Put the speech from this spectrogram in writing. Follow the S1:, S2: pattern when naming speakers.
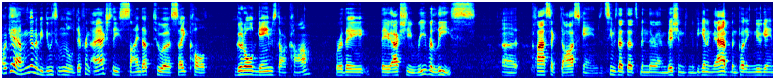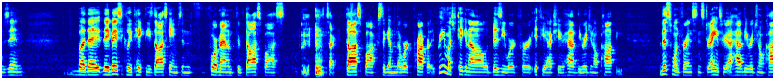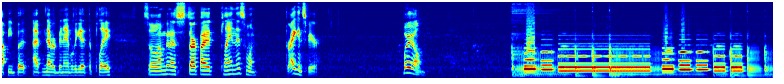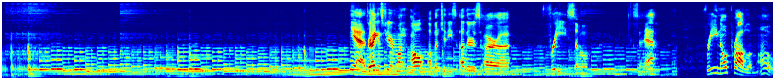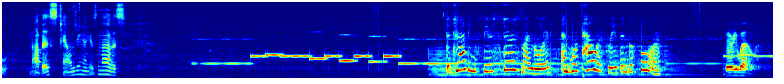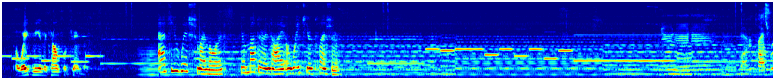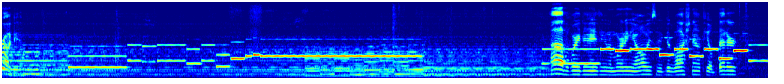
S1: Okay, I'm gonna be doing something a little different. I actually signed up to a site called GoodOldGames.com, where they they actually re-release uh, classic DOS games. It seems that that's been their ambition from the beginning. They have been putting new games in, but they they basically take these DOS games and format them through DOSBox. sorry, DOSBox to get them to work properly. Pretty much taking out all the busy work for if you actually have the original copy. This one, for instance, Dragonsphere, I have the original copy, but I've never been able to get it to play. So I'm gonna start by playing this one, Dragonsphere. Bam! Yeah, Dragonsphere among all a bunch of these others are uh, free, so so yeah. Free no problem. Oh. Novice. Challenging? I guess a novice.
S2: The dragon sphere stirs, my lord, and more powerfully than before.
S3: Very well. Await me in the council chamber.
S2: As you wish, my lord. Your mother and I await your pleasure.
S1: Feel better.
